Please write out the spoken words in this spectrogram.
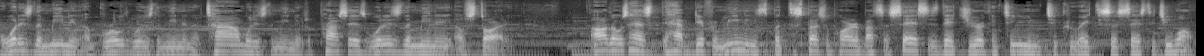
What is the meaning of growth? What is the meaning of time? What is the meaning of the process? What is the meaning of starting? All those has have different meanings, but the special part about success is that you're continuing to create the success that you want.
